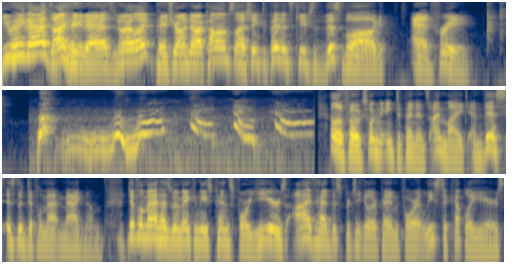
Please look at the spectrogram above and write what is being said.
You hate ads? I hate ads. You know I like? Patreon.com slash Inkdependence keeps this blog ad-free. Hello folks, welcome to Inkdependence. I'm Mike, and this is the Diplomat Magnum. Diplomat has been making these pens for years. I've had this particular pen for at least a couple of years,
